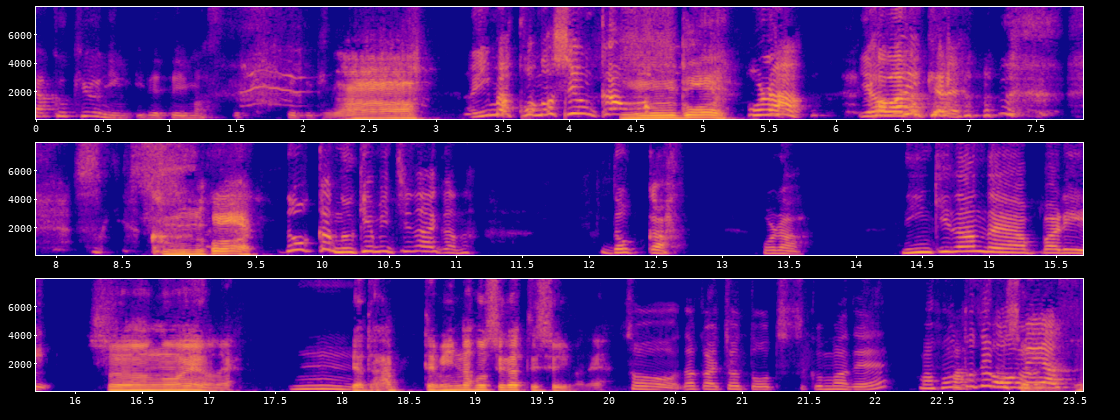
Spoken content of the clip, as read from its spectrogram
209人入れていますって出てき。ああ、あ、今この瞬間も、すごい。ほら、やばいっ すごい。どっか抜け道ないかな。どっか。ほら、人気なんだよ、やっぱり。すごいよね。うんい。や、だってみんな欲しがってるし、今ね。そう、だからちょっと落ち着くまで。まあ本当発でもそれ。送目安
